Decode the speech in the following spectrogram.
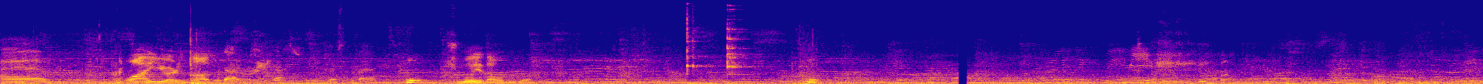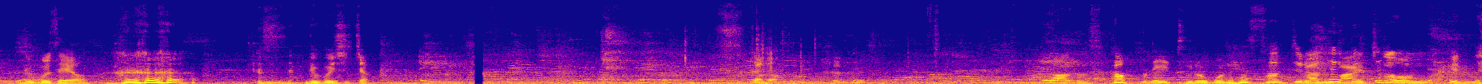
Evet. Why you're not? Şunu göster. 어? 주머니 나오는 거야? 어? 누구세요? 누구시죠? 잠깐 나도 스카프를 두르곤 했었지라는 말투가 너무 웃긴데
